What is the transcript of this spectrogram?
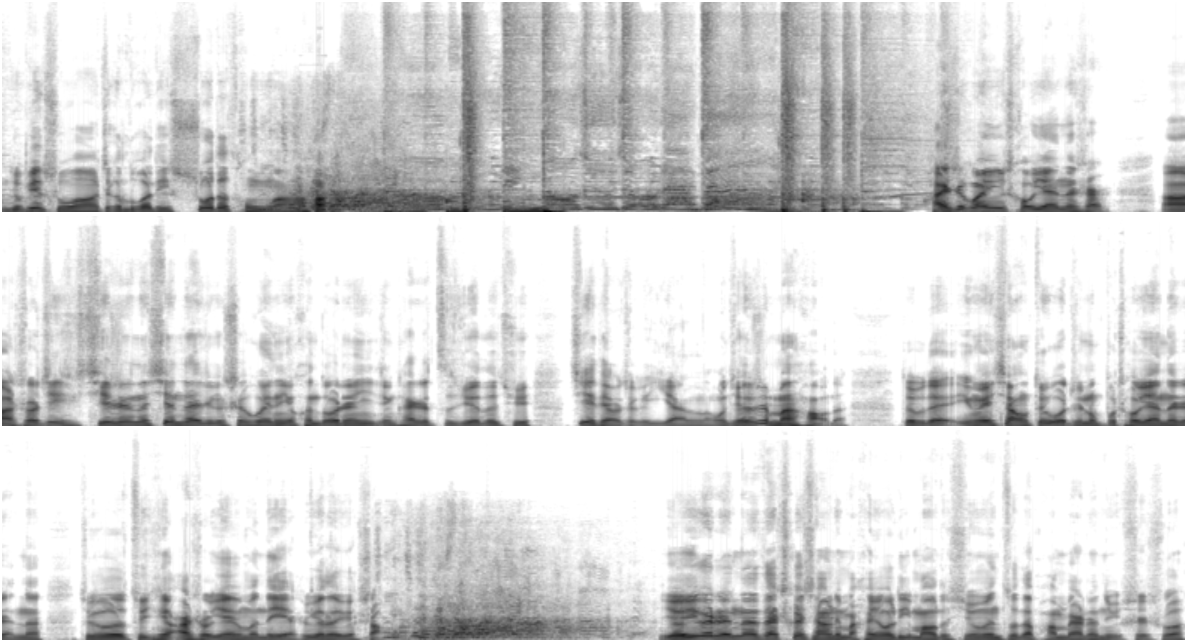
你就别说啊，这个逻辑说得通啊。还是关于抽烟的事儿啊，说这其实呢，现在这个社会呢，有很多人已经开始自觉的去戒掉这个烟了，我觉得是蛮好的，对不对？因为像对我这种不抽烟的人呢，这个最近二手烟闻的也是越来越少了。有一个人呢，在车厢里面很有礼貌的询问坐在旁边的女士说：“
